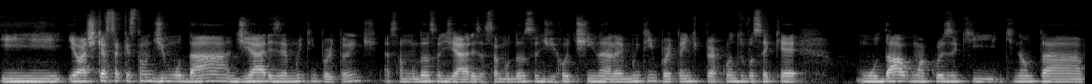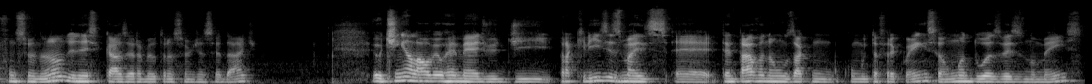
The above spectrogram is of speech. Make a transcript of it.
E eu acho que essa questão de mudar de áreas é muito importante. Essa mudança de áreas, essa mudança de rotina, ela é muito importante para quando você quer mudar alguma coisa que, que não está funcionando. E nesse caso era meu transtorno de ansiedade. Eu tinha lá o meu remédio de para crises, mas é, tentava não usar com, com muita frequência, uma, duas vezes no mês.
